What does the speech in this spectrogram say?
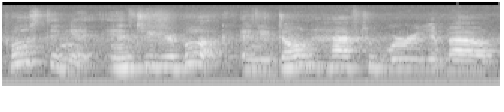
posting it into your book, and you don't have to worry about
